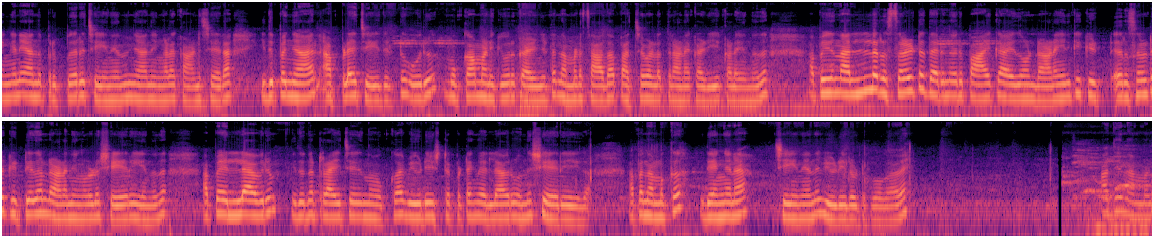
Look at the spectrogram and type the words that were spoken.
എങ്ങനെയാണ് പ്രിപ്പയർ ചെയ്യുന്നതെന്നും ഞാൻ നിങ്ങളെ കാണിച്ചു തരാം. ഇതിപ്പോൾ ഞാൻ അപ്ലൈ ചെയ്തിട്ട് ഒരു മുക്കാൽ മണിക്കൂർ കഴിഞ്ഞിട്ട് നമ്മുടെ സാധാ പച്ചവെള്ളത്തിലാണ് കഴുകി കളയുന്നത്. അപ്പോൾ ഇത് നല്ല റിസൾട്ട് തരുന്ന ഒരു പായ്ക്ക് ആയതുകൊണ്ടാണ് എനിക്ക് റിസൾട്ട് കിട്ടിയതുകൊണ്ടാണ് നിങ്ങളോട് ഷെയർ ചെയ്യുന്നത്. അപ്പോൾ എല്ലാവരും ഇതൊന്ന് ട്രൈ ചെയ്ത് നോക്കുക. വീഡിയോ ഇഷ്ടപ്പെട്ടെങ്കിൽ എല്ലാവരും ഒന്ന് ഷെയർ ചെയ്യുക. അപ്പോൾ നമുക്ക് ഇതെങ്ങനെ ചെയ്യുന്നതെന്ന് വീഡിയോയിലോട്ട് പോകാവേ. ആദ്യം നമ്മൾ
